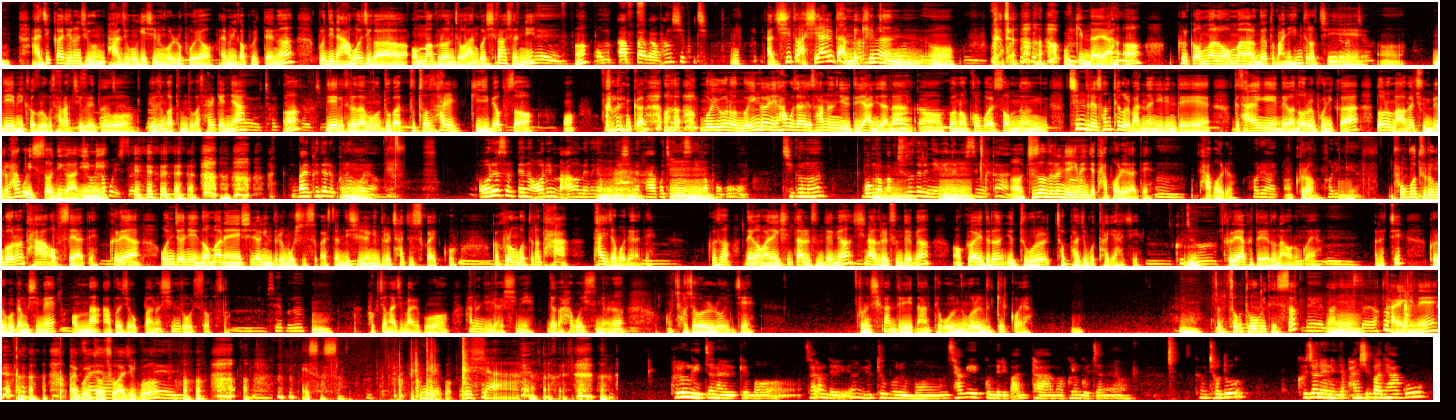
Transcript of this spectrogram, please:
음. 아직까지는 지금 봐주고 계시는 걸로 보여 할머니가 볼 때는 그리고 니네 아버지가 엄마 그런 저거 하는 거 싫어하셨니? 네. 어? 엄, 아빠가 황씨고지. 음, 아 씨도 씨알도 안 맥히는 맥히고, 어 웃긴다 야 어? 그러니까 엄마는 엄마 나름대로 또 많이 힘들었지 힘들었죠. 어. 네 애미니까 그러고 살았지 그래도 맞아요, 요즘 같으면 누가 살겠냐 네, 절대 안 어? 살지. 네 들여다보면 누가 붙어서 살 기집이 없어 어 그러니까 뭐 이거는 뭐 인간이 하고자 해서 하는 일들이 아니잖아. 그러니까. 어, 그거는 거부할 수 없는 신들의 선택을 받는 일인데, 근데 다행히 내가 너를 보니까 너는 마음의 준비를 하고 있어, 네가 네, 저 이미. 하고 있어요. 말 그대로 그런 음. 거예요. 어렸을 때는 어린 마음에 그냥 호기심에 가고 재밌으니까 음. 보고 지금은 뭔가 막 주워 들은 얘기들이 있으니까 어, 주워 들은 얘기는 어. 이제 다 버려야 돼. 음, 다 버려. 버려 어, 그럼. 버릴게요. 보고 들은 거는 다 없애야 돼. 그래야 온전히 너만의 신령님들을 모실 수가 있어. 네 신령님들을 찾을 수가 있고. 그러니까 그런 것들은 다, 다 잊어버려야 돼. 그래서 내가 만약에 신딸을 둔다면, 신아들을 둔다면, 어, 그 아이들은 유튜브를 접하지 못하게 하지. 음, 그죠. 음, 그래야 그대로 나오는 거야. 음, 알았지? 그리고 명심해. 엄마, 아버지, 오빠는 신으로 올 수 없어. 음, 세 분은 음, 걱정하지 말고 하는 일 열심히 내가 하고 있으면은 어, 저절로 이제 그런 시간들이 나한테 오는 거를 느낄 거야. 음. 음, 좀, 좀 도움이 됐어? 네, 많이 음, 됐어요. 다행이네. 얼굴도 감사해요. 좋아지고 네. 애썼어. 힘내고 으쌰. 그런 게 있잖아요. 이렇게 뭐 사람들이 어, 유튜브는 뭐 사기꾼들이 많다 막 그런 거 있잖아요. 그 저도 그 전에는 이제 반신반의하고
